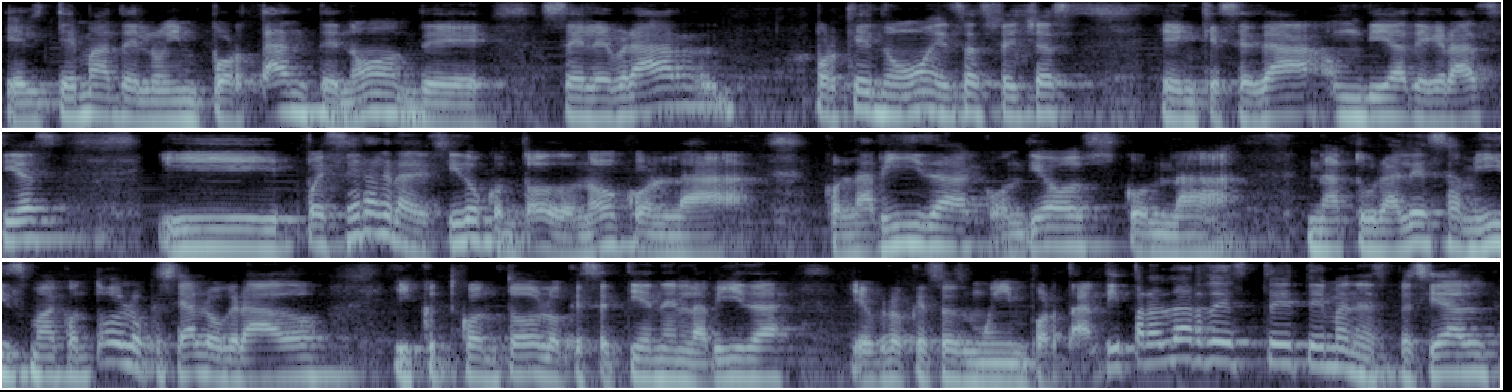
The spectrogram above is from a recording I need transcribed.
el tema de lo importante, ¿no? De celebrar ¿por qué no? Esas fechas en que se da un día de gracias y pues ser agradecido con todo, ¿no? Con la, con la vida, con Dios, con la naturaleza misma, con todo lo que se ha logrado y con todo lo que se tiene en la vida. Yo creo que eso es muy importante. Y para hablar de este tema en especial,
